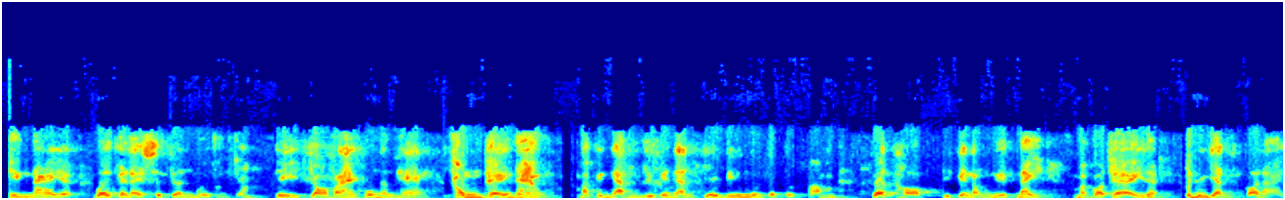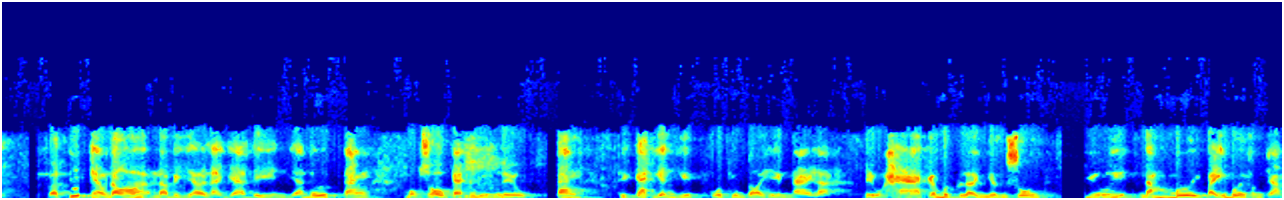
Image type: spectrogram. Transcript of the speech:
Hiện nay với cái lãi suất trên 10% thì cho vay của ngân hàng không thể nào mà cái ngành như cái ngành chế biến lương thực thực phẩm kết hợp với cái nông nghiệp này mà có thể đó kinh doanh có lại và tiếp theo đó là bây giờ là giá điện giá nước tăng một số các nguyên liệu tăng thì các doanh nghiệp của chúng tôi hiện nay là đều hạ cái mức lợi nhuận xuống dưới 50 70%.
